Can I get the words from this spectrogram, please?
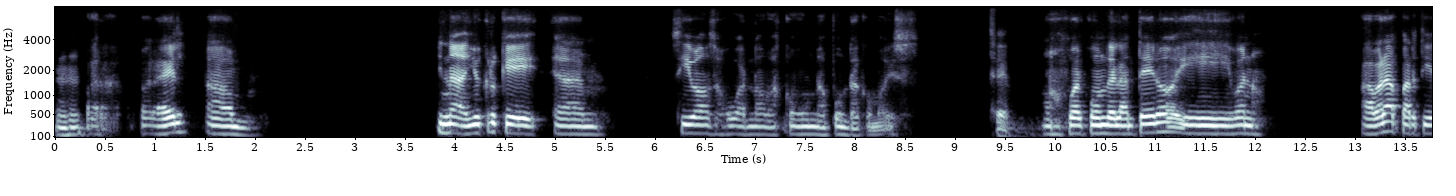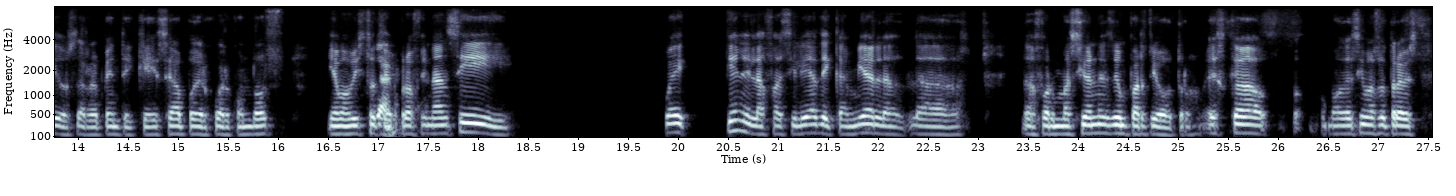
Uh -huh. Para, para él. Um, y nada, yo creo que um, sí vamos a jugar nada más con una punta, como dices. Sí. Vamos a jugar con un delantero y bueno, habrá partidos de repente que se va a poder jugar con dos. Ya hemos visto claro. que el profe Nancy puede, tiene la facilidad de cambiar la, la, las formaciones de un partido a otro. Es que, como decimos otra vez,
